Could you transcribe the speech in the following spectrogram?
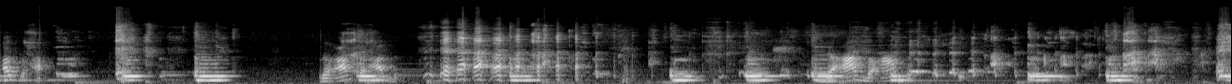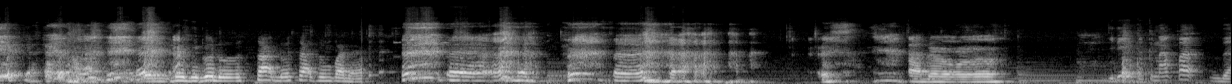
ada. Gak ada, Jadi gue dosa, dosa sumpah dah. Aduh. Jadi itu kenapa ada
